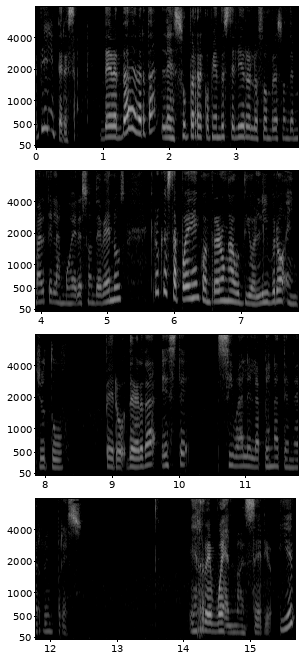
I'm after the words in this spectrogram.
es bien interesante. De verdad, de verdad, les súper recomiendo este libro. Los hombres son de Marte y las mujeres son de Venus. Creo que hasta pueden encontrar un audiolibro en YouTube, pero de verdad este sí vale la pena tenerlo impreso. Es re bueno, en serio. Y el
